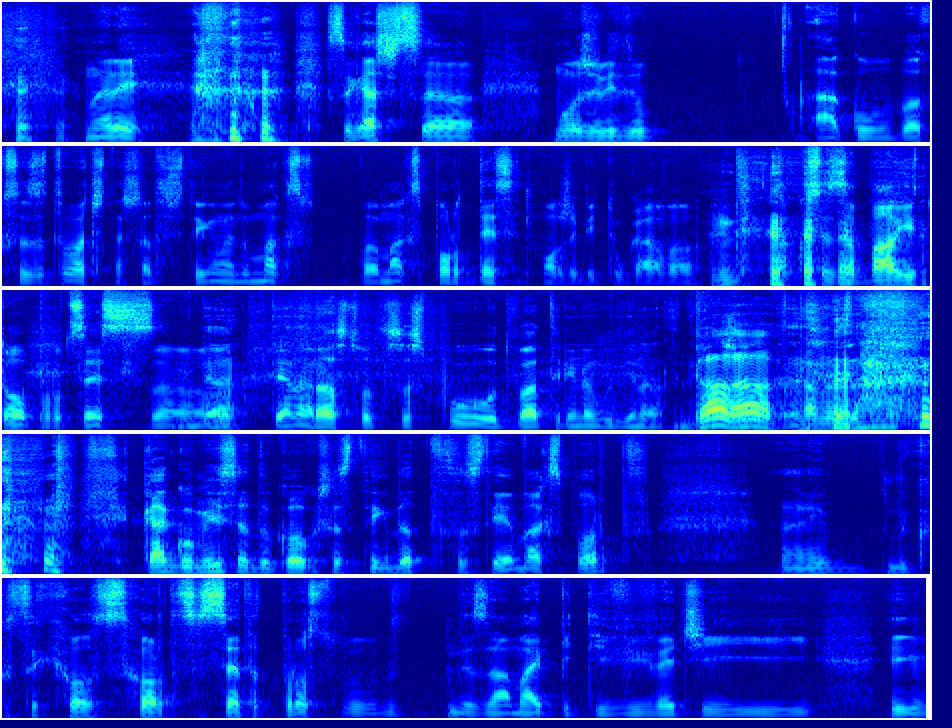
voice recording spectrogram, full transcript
нали. Сега ще са, може би, до, ако, ако се затовачат нещата, ще стигаме до Макс, Макс Спорт 10, може би тогава. Ако се забави този процес. Да, те нарастват с по 2-3 на година. така да, че- да, там не знам как го мислят, доколко ще стигнат с тия Sport. Нали, хората се сетат просто, не знам, IPTV вече и, и,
